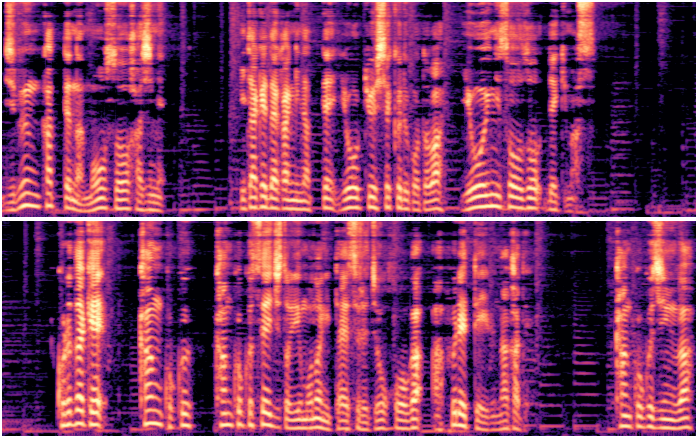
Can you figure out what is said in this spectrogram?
自分勝手な妄想を始め、いたけ高になって要求してくることは容易に想像できます。これだけ韓国、韓国政治というものに対する情報が溢れている中で、韓国人は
